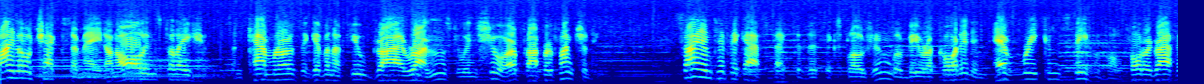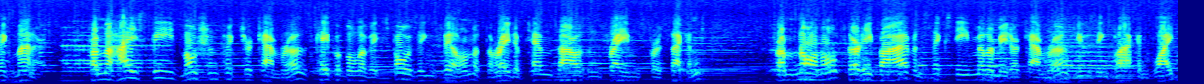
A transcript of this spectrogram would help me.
Final checks are made on all installations, and cameras are given a few dry runs to ensure proper functioning. Scientific aspects of this explosion will be recorded in every conceivable photographic manner, from the high-speed motion picture cameras capable of exposing film at the rate of 10,000 frames per second, from normal 35 and 16 millimeter cameras using black and white,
